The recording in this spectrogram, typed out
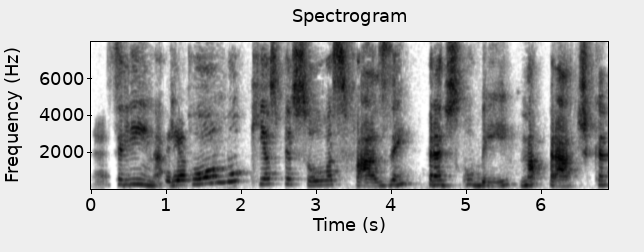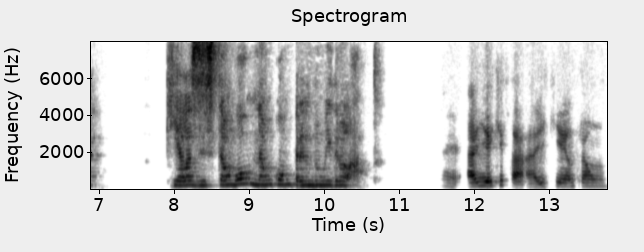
Né? Celina, Seria... como que as pessoas fazem para descobrir na prática que elas estão ou não comprando um hidrolato? É, aí é que tá, aí que entra um,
